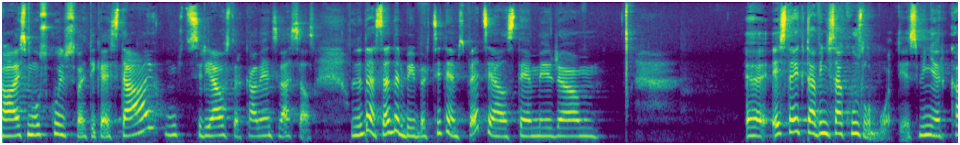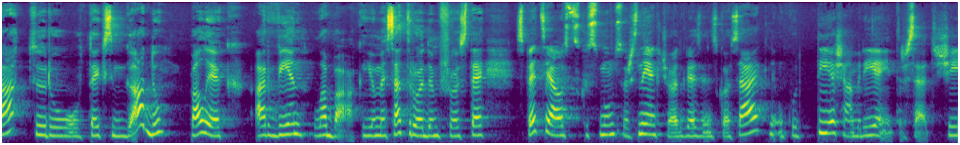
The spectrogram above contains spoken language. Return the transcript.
kājas muskuļus vai tikai stāju. Mums tas ir jāuztver kā viens vesels. Un tā sadarbība ar citiem speciālistiem ir. Um, es teiktu, tā viņi sāk uzlaboties. Viņi ar katru teiksim, gadu paliek ar vien labāka, jo mēs atrodam šos speciālistus, kas mums var sniegt šo atgriezenisko saikni un kur tiešām ir ieinteresēti šī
